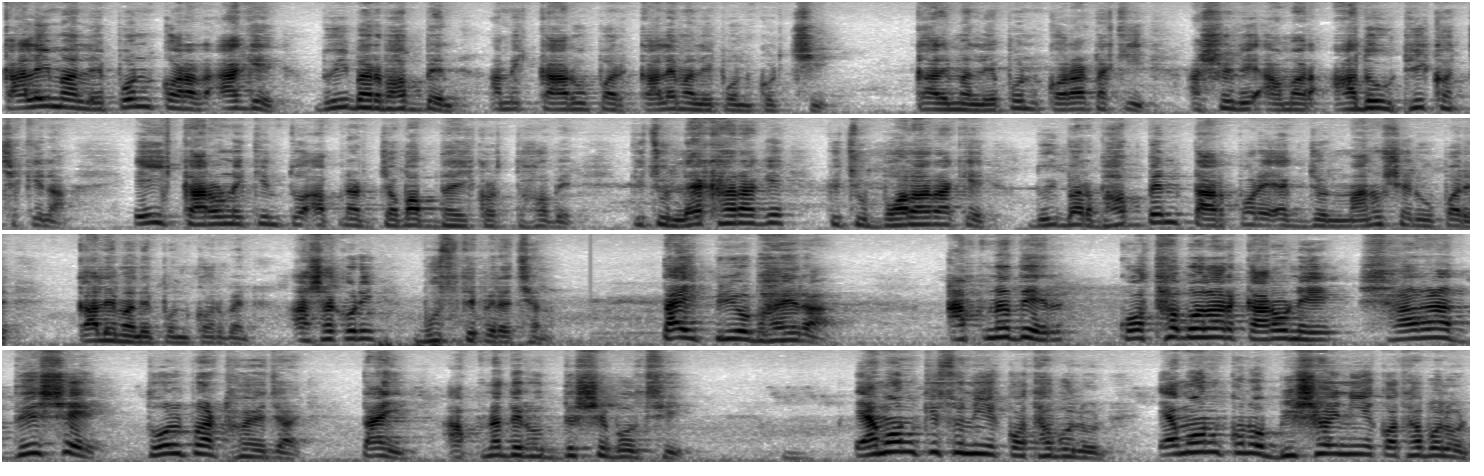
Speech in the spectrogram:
কালিমা লেপন করার আগে দুইবার ভাববেন, আমি কার উপর কালেমা লেপন করছি? কালিমা লেপন করাটা কি আসলে আমার আদৌ ঠিক হচ্ছে কিনা? এই কারণে কিন্তু আপনার জবাবদাহি করতে হবে। কিছু লেখার আগে, কিছু বলার আগে দুইবার ভাববেন, তারপরে একজন মানুষের উপরে কালেমা লেপন করবেন। আশা করি বুঝতে পেরেছেন। তাই প্রিয় ভাইরা আপনাদের কথা বলার কারণে সারা দেশে তোলপাট হয়ে যায়। তাই আপনাদের উদ্দেশ্যে বলছি, এমন কিছু নিয়ে কথা বলুন, এমন কোনো বিষয় নিয়ে কথা বলুন,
